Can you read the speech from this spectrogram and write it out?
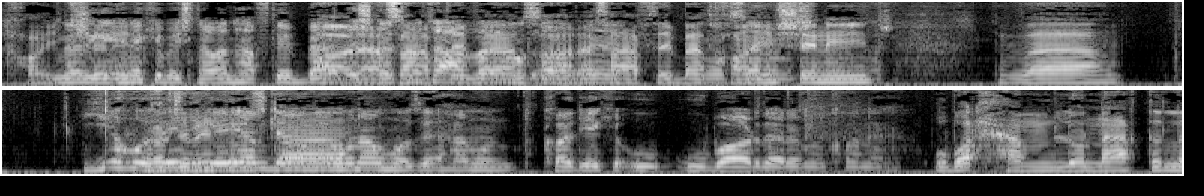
خواهید شنید؟ اینه که بشنون هفته بعدش آره قسمت اول مصاحبه آره هفته بعد خواهید شنید و یه حوزه دیگه هم داره اونم حوزه همون کاریه که او اوبار داره می‌کنه. اوبار حمل و نقل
